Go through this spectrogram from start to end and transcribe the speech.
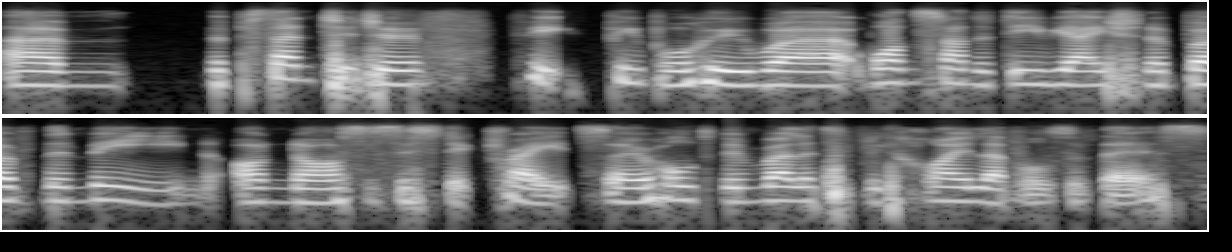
um, the percentage of pe- people who were one standard deviation above the mean on narcissistic traits, so holding relatively high levels of this,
